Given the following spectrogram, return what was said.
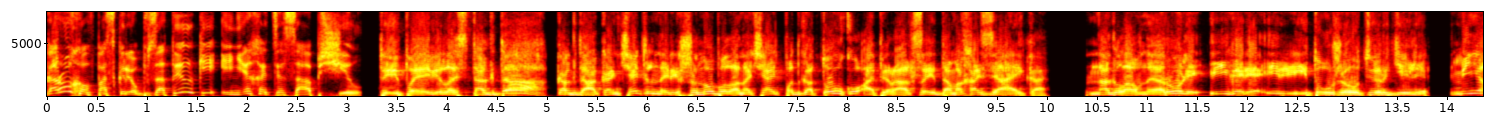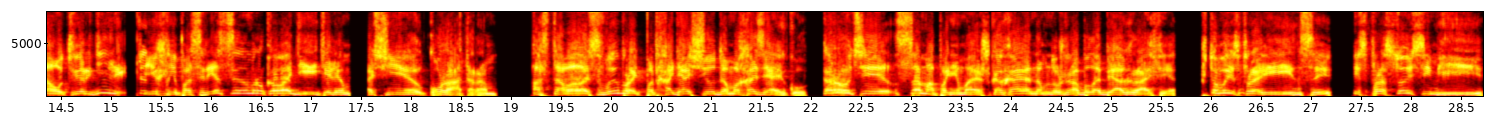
Горохов поскреб в затылке и нехотя сообщил. «Ты появилась тогда, когда окончательно решено было начать подготовку операции «Домохозяйка». На главные роли Игоря и Риту уже утвердили. Меня утвердили их непосредственным руководителем, точнее, куратором. Оставалось выбрать подходящую домохозяйку. Короче, сама понимаешь, какая нам нужна была биография. Чтобы из провинции, из простой семьи.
